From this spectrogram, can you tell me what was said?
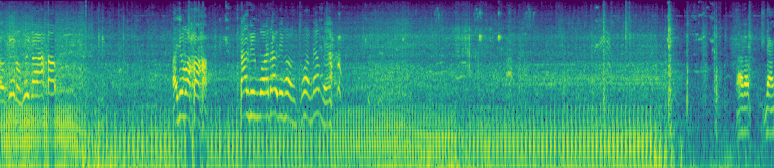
โอเคขอบคุณครับอายุบ่ตั้งหนึ่งบ่ตั้งหนึ่งห้องห้องน้ำแหม ครับยัง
